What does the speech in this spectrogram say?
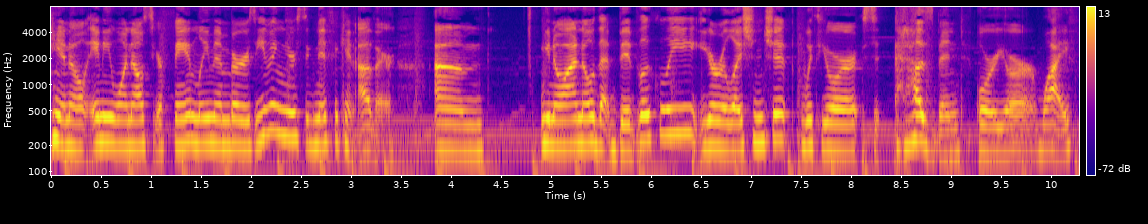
you know anyone else, your family members, even your significant other. Um, you know, I know that biblically, your relationship with your husband or your wife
